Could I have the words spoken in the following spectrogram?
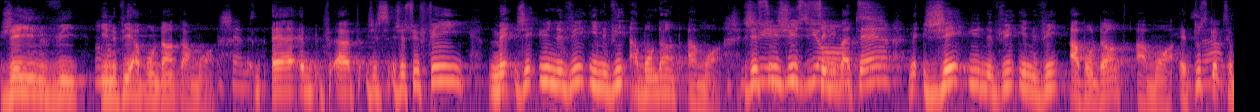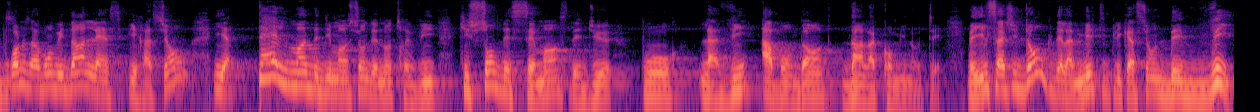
j'ai une vie, une vie abondante à moi. Ça. Euh, euh, je, je suis fille, mais j'ai une vie, une vie abondante à moi. Je, suis suis juste célibataire, mais j'ai une vie, une vie abondante à moi. Et tout ce que Exact. c'est pourquoi nous avons vu dans l'inspiration, il y a tellement de dimensions de notre vie qui sont des semences de Dieu pour la vie abondante dans la communauté. Mais il s'agit donc de la multiplication des vies,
